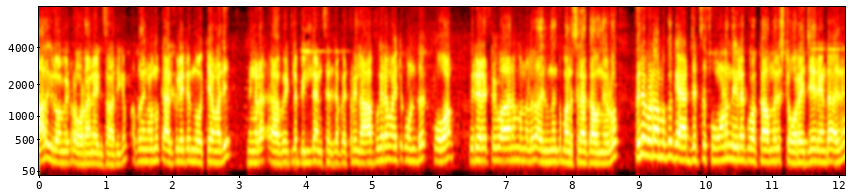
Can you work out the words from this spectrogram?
ആറ് കിലോമീറ്റർ ഓടാനായിട്ട് സാധിക്കും. അപ്പോൾ നിങ്ങളൊന്ന് കാൽക്കുലേറ്റ് ചെയ്ത് നോക്കിയാൽ മതി. നിങ്ങളുടെ വീട്ടിലെ ബില്ല് അനുസരിച്ച്. അപ്പോൾ എത്ര ലാഭകരമായിട്ട് കൊണ്ട് പോവാം ഒരു ഇലക്ട്രിക് വാഹനം എന്നുള്ളത് അതിൽ നിങ്ങൾക്ക് മനസ്സിലാക്കാവുന്നേ ഉള്ളൂ. പിന്നെ ഇവിടെ നമുക്ക് ഗാഡ്ജറ്റ്സ് ഫോൺ എന്തെങ്കിലുമൊക്കെ വെക്കാവുന്ന ഒരു സ്റ്റോറേജ് ഏരിയ ഉണ്ട്. അതിന്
